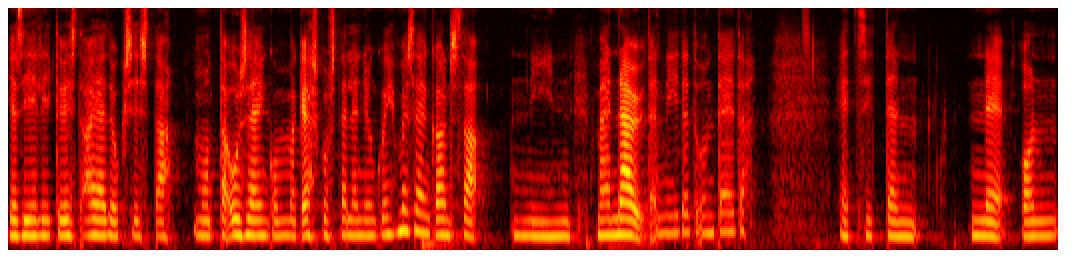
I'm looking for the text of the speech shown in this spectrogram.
ja siihen liittyvistä ajatuksista, mutta usein kun mä keskustelen jonkun ihmisen kanssa, niin mä en näytä niitä tunteita. Että sitten ne on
